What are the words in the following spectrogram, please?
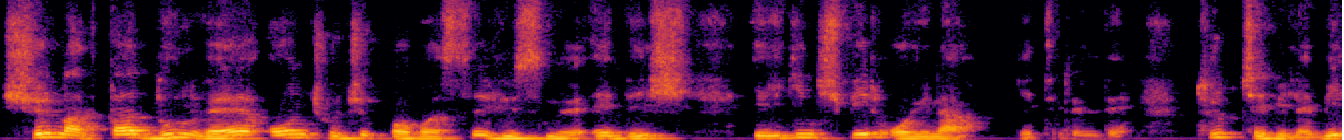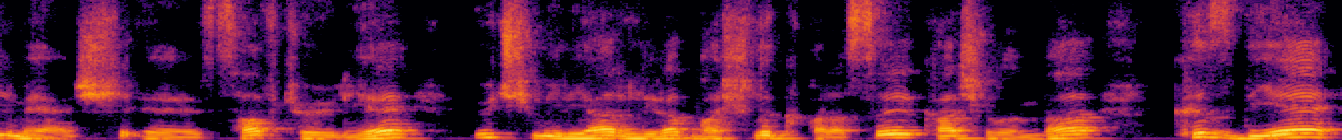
Şırnak'ta dul ve 10 çocuk babası Hüsnü Ediş ilginç bir oyuna getirildi. Türkçe bile bilmeyen e, saf köylüye 3 milyar lira başlık parası karşılığında kız diye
